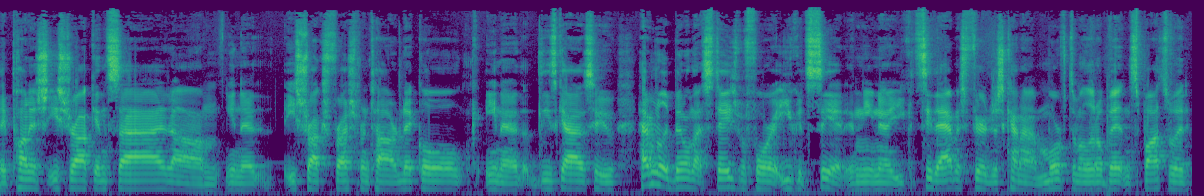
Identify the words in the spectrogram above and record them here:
they punish East Rock inside. Um, you know, East Rock's freshman Tyler Nickel. You know, these guys who haven't really been on that stage before. You could see it, and you know, you could see the atmosphere just kind of morphed them a little bit. And Spotswood,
